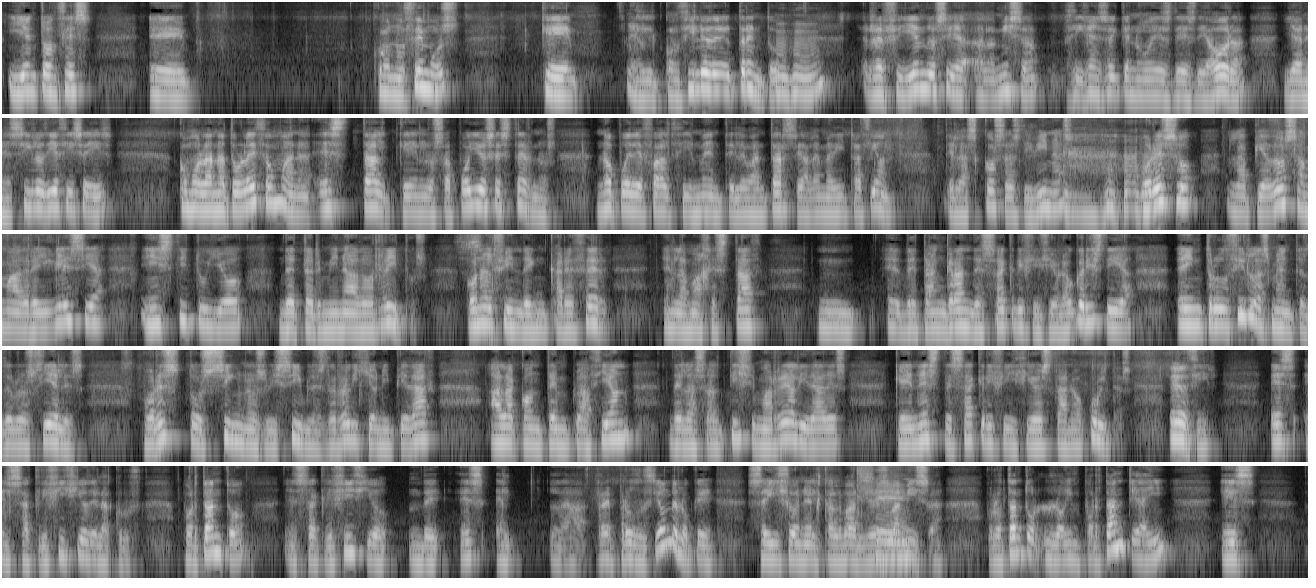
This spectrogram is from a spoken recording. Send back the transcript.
Y entonces eh, conocemos que el concilio de Trento, refiriéndose a la misa, fíjense que no es desde ahora, ya en el siglo XVI, como la naturaleza humana es tal que en los apoyos externos no puede fácilmente levantarse a la meditación de las cosas divinas, por eso la piadosa Madre Iglesia instituyó determinados ritos, con el fin de encarecer en la majestad mm, de tan grande sacrificio la Eucaristía e introducir las mentes de los fieles por estos signos visibles de religión y piedad a la contemplación de las altísimas realidades que en este sacrificio están ocultas. Es decir, es el sacrificio de la cruz. Por tanto, el sacrificio de, es la reproducción de lo que se hizo en el Calvario, es la misa. Por lo tanto, lo importante ahí es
